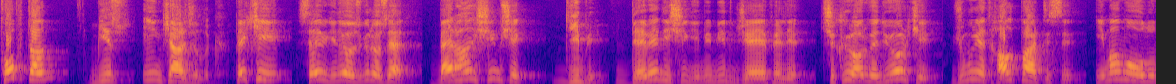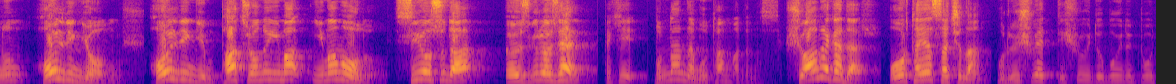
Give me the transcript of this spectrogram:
Toptan bir inkarcılık. Peki sevgili Özgür Özel, Berhan Şimşek gibi, deve dişi gibi bir CHP'li çıkıyor ve diyor ki Cumhuriyet Halk Partisi İmamoğlu'nun holdingi olmuş. Holdingin patronu İma- İmamoğlu. CEO'su da Özgür Özel. Peki bundan da mı utanmadınız? Şu ana kadar ortaya saçılan bu rüşvetti, şuydu, buydu, bu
